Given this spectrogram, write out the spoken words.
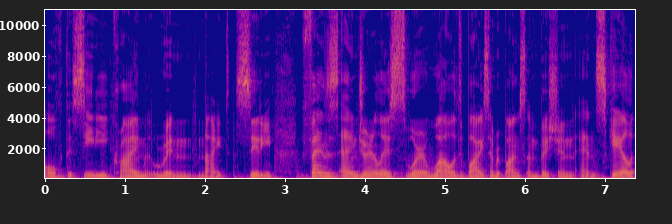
of the seedy, crime-ridden night city. Fans and journalists were wowed by Cyberpunk's ambition and scale,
